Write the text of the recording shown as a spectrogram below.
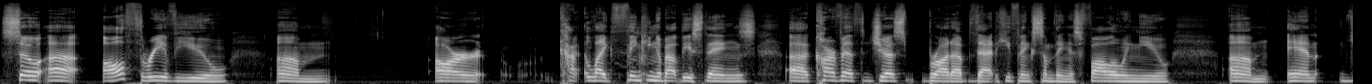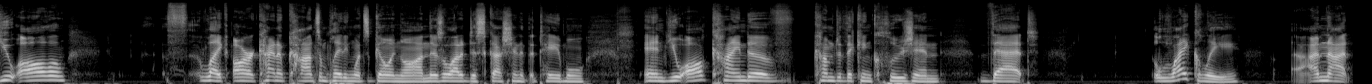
So, uh, all three of you, um, are like thinking about these things. Uh, Carveth just brought up that he thinks something is following you, um, and you all th- like are kind of contemplating what's going on. There's a lot of discussion at the table, and you all kind of come to the conclusion that likely. I'm not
